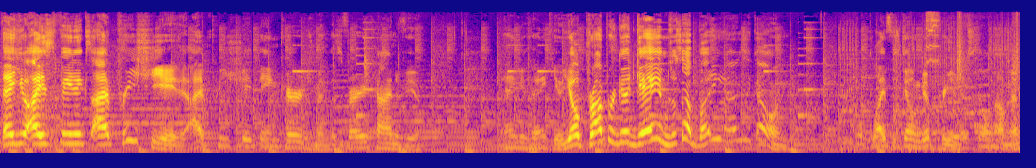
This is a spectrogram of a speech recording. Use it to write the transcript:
Thank you, Ice Phoenix. I appreciate it. I appreciate the encouragement. That's very kind of you. Thank you, thank you. Yo, proper good games. What's up, buddy? How's it going? Hope life is going good for you. What's going on, man?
